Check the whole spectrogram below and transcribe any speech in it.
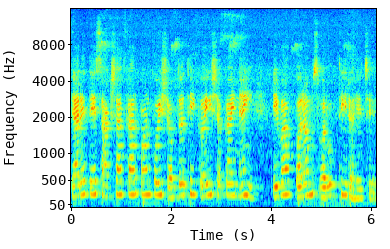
ત્યારે તે સાક્ષાત્કાર પણ કોઈ શબ્દથી કહી શકાય નહીં એવા પરમ સ્વરૂપથી રહે છે.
